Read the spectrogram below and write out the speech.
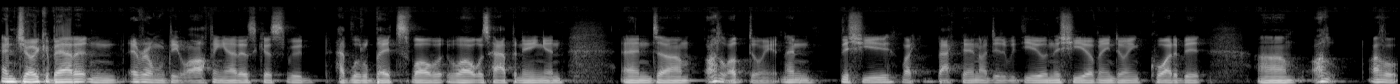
and joke about it, and everyone would be laughing at us because we'd have little bets while while it was happening, and and um, I loved doing it. And this year, like back then, I did it with you, and this year I've been doing quite a bit. Um, I, I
